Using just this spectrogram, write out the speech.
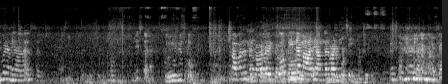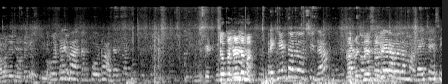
మేడం తీసుకోనా నువ్వు తీసుకో కవర్ ఉంది కవర్ పెట్టుకో మాది అంగన్వాడి ఇచ్చే. Photo photo Aadhaar card pregnant వాళ్ళు వచ్చిండ్రా? ఆ, pregnant వాళ్ళు. రావాలమ్మా దయచేసి.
